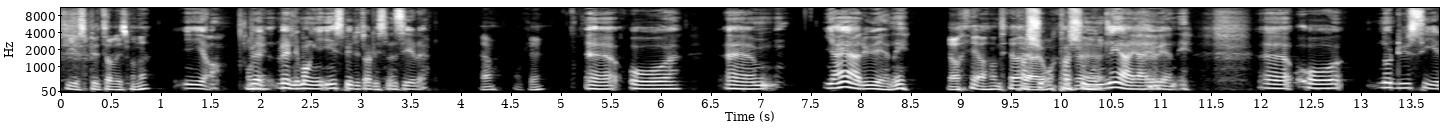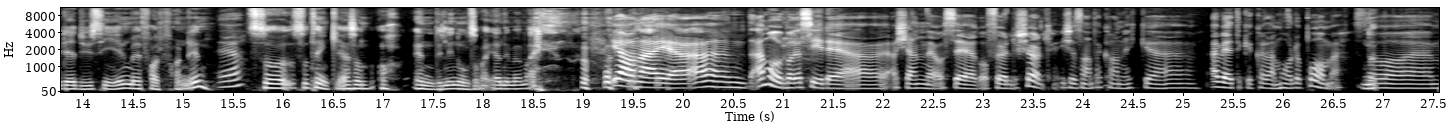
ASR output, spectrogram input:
Sier spiritualismen det? Ja. Ve okay. veldig mange i spiritualismen sier det. Ja, ok. Eh, og eh, jeg er uenig. Ja, ja det er jeg Perso Person, personlig er jeg uenig. Eh, og når du sier det du sier med farfaren din, Ja. så, så tenker jeg sånn åh, endelig noen som var enig med meg. Ja, nei, jeg, jeg må jo bare si det jeg, kjenner og ser og føler sjøl. Jeg kan ikke Jeg vet ikke hva de holder på med. Så um,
